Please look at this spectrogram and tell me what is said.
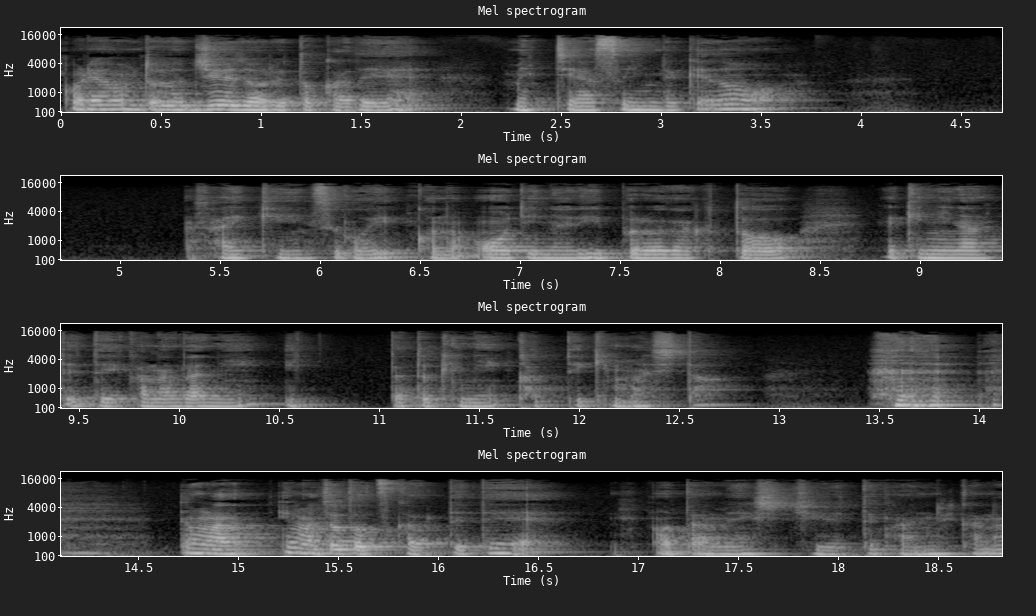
これほんと10ドルとかでめっちゃ安いんだけど、最近すごいこのオーディナリープロダクトが気になっててカナダに行った時に買ってきました 今今ちょっと使っててお試し中って感じかな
